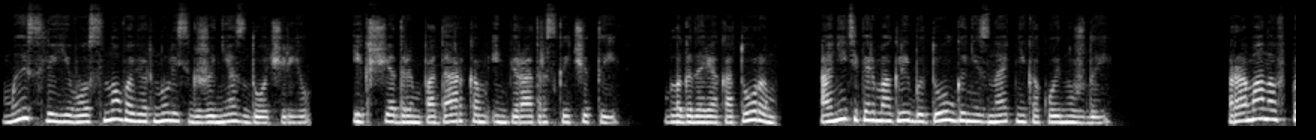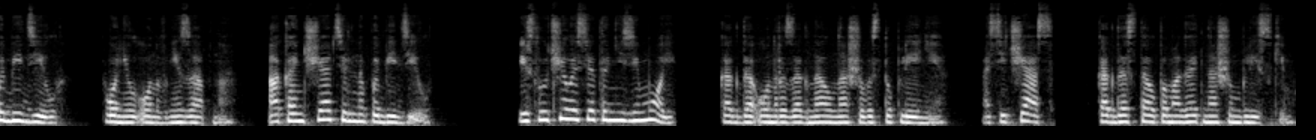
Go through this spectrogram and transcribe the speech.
Мысли его снова вернулись к жене с дочерью и к щедрым подаркам императорской четы, благодаря которым они теперь могли бы долго не знать никакой нужды. «Романов победил», — понял он внезапно окончательно победил. И случилось это не зимой, когда он разогнал наше выступление, а сейчас, когда стал помогать нашим близким.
